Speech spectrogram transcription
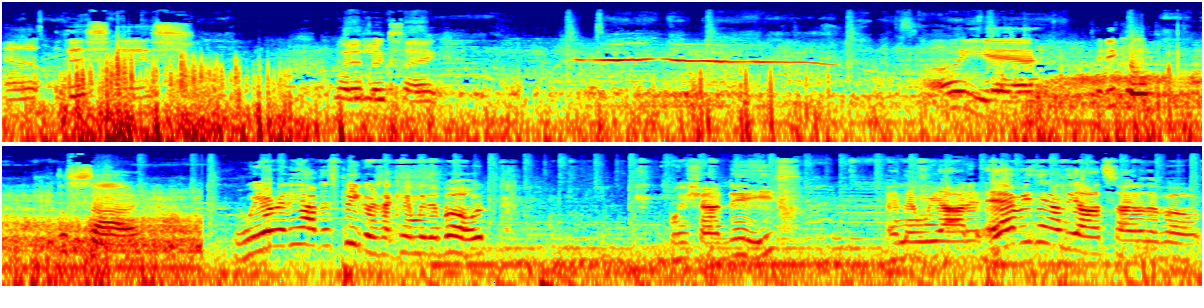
And this is what it looks like. Oh yeah, pretty cool. Little side. We already have the speakers that came with the boat. We shot these, and then we added everything on the outside of the boat.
